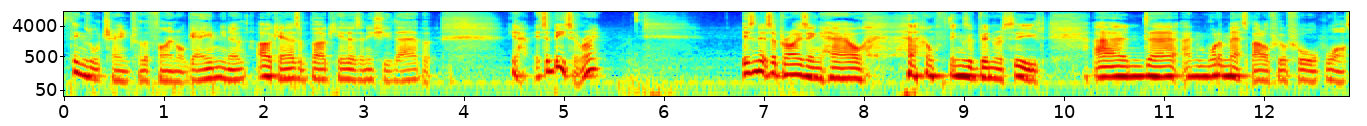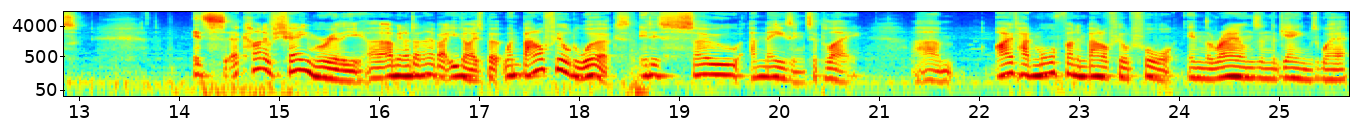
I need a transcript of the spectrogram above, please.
things will change for the final game. You know, okay, there's a bug here, there's an issue there, but, you know, it's a beta, right? Isn't it surprising how how things have been received, and uh, and what a mess Battlefield 4 was. It's a kind of shame, really. Uh, I mean, I don't know about you guys, but when Battlefield works, it is so amazing to play. Um, I've had more fun in Battlefield 4 in the rounds and the games where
